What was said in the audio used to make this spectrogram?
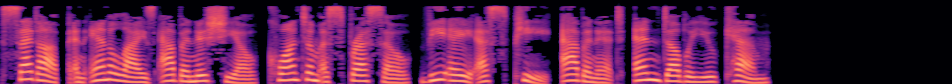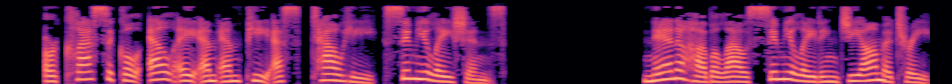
Set up and analyze ab initio Quantum Espresso, VASP, Abinit, NW Chem or classical LAMMPS Towhee simulations. NanoHub allows simulating geometry,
